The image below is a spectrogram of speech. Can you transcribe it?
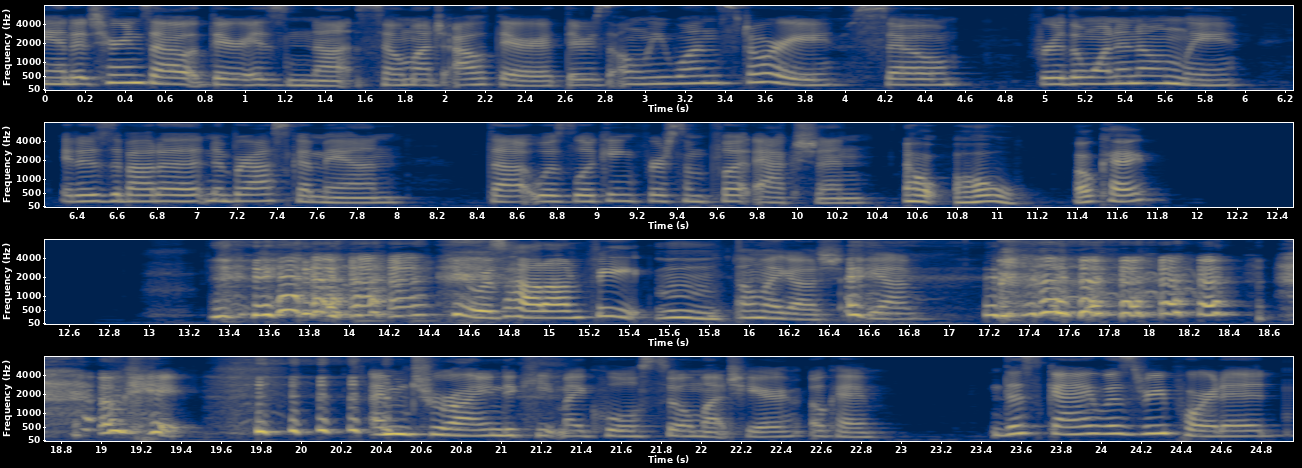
And it turns out there is not so much out there. There's only one story. So, for the one and only, it is about a Nebraska man that was looking for some foot action. Oh, oh, okay. he was hot on feet. Mm. Oh my gosh, yeah. okay. I'm trying to keep my cool so much here. Okay. This guy was reported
